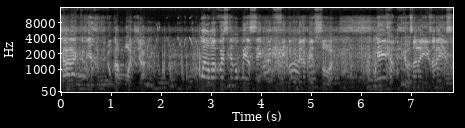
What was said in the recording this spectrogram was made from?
Caraca, um capote já. Mano, uma coisa que eu não pensei, como é que fica em primeira pessoa? Meu Deus, olha isso, olha isso.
